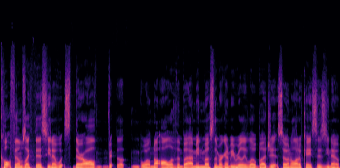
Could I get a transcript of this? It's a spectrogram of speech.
cult films like this, you know, they're all uh, well, not all of them, but I mean, most of them are going to be really low budget. So in a lot of cases, you know,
